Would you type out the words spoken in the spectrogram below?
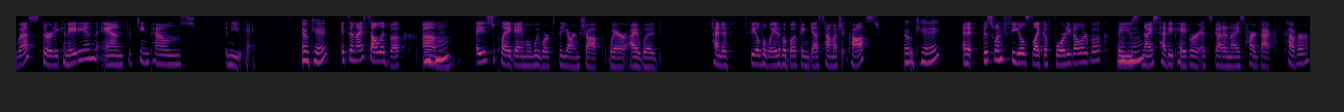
US, thirty Canadian, and fifteen pounds in the UK. Okay. It's a nice, solid book. Um, I used to play a game when we worked at the yarn shop where I would kind of feel the weight of a book and guess how much it cost. Okay. And it, this one feels like a forty dollar book. They use nice heavy paper. It's got a nice hardback cover.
